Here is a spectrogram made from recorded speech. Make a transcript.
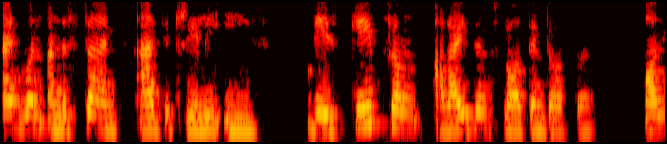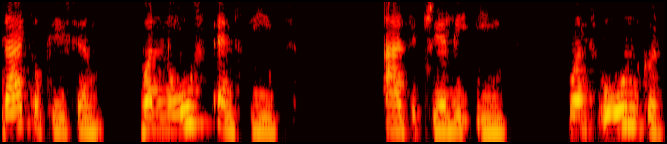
and one understands as it really is the escape from horizon sloth and torpor. On that occasion, one knows and sees as it really is one's own good.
